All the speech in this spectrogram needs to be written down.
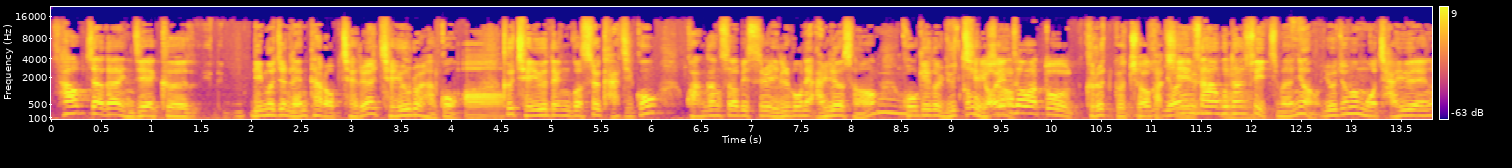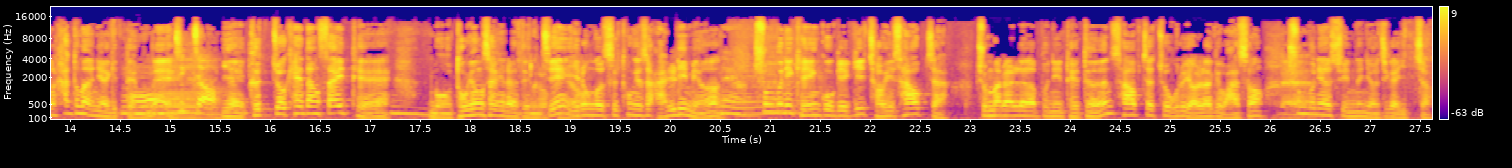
사업자가 이제 그 리무진 렌탈 업체를 제휴를 하고 어. 그 제휴된 것을 가지고 관광 서비스를 일본에 알려서 고객을 그럼 유치해서 여행사와 또 그렇, 그렇죠, 같이 여행사하고도 음. 할수 있지만요. 요즘은 뭐 자유여행을 하도 많이 하기 때문에 어, 직접. 예, 그쪽 해당 사이트에 뭐 동영상이라든지 그렇군요. 이런 것을 통해서 알리면 충분히 개인 고객이 저희 사업자 주말 알바분이 되든 사업자 쪽으로 연락이 와서 네. 충분히 할 수 있는 여지가 있죠.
